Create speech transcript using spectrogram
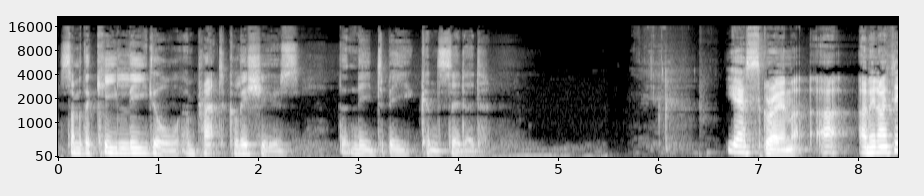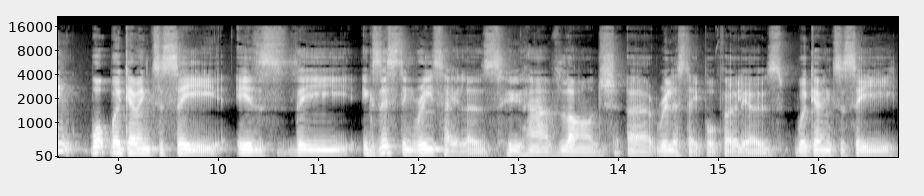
some of the key legal and practical issues that need to be considered? Yes, Graham. Uh, I mean, I think what we're going to see is the existing retailers who have large uh, real estate portfolios. We're going to see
